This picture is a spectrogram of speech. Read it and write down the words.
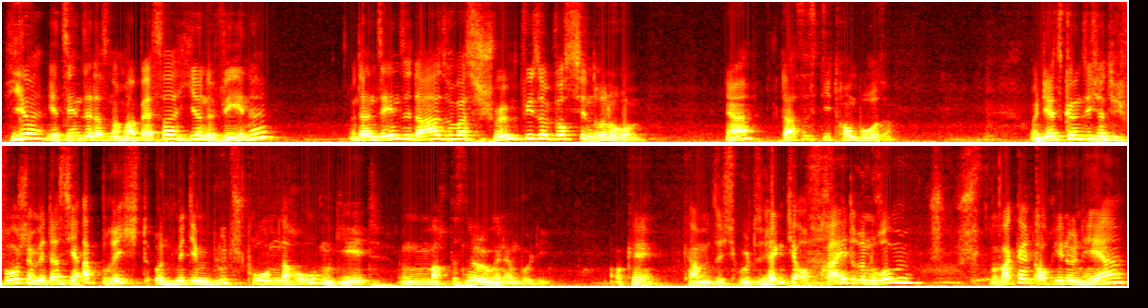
Hier, jetzt sehen Sie das nochmal besser, hier eine Vene und dann sehen Sie da, sowas schwimmt wie so ein Würstchen drin rum. Ja, das ist die Thrombose. Und jetzt können Sie sich natürlich vorstellen, wenn das hier abbricht und mit dem Blutstrom nach oben geht, dann macht das eine Lungenembolie. Okay, kann man sich gut, hängt ja auch frei drin rum, wackelt auch hin und her.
